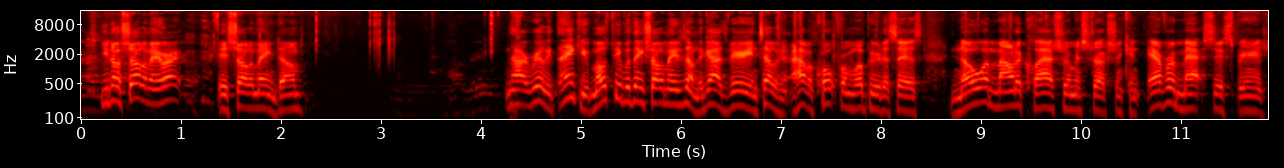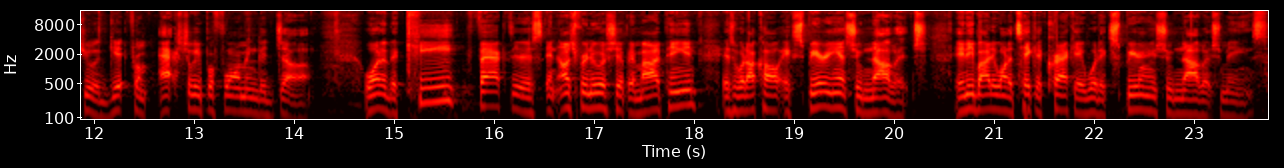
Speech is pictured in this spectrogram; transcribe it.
bad. You know Charlemagne, right? Is Charlemagne dumb? Not really. Thank you. Most people think Charlemagne is dumb. The guy's very intelligent. I have a quote from him up here that says, "No amount of classroom instruction can ever match the experience you will get from actually performing the job." One of the key factors in entrepreneurship, in my opinion, is what I call experiential knowledge. Anybody want to take a crack at what experiential knowledge means?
